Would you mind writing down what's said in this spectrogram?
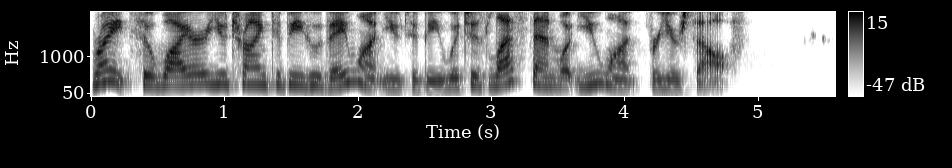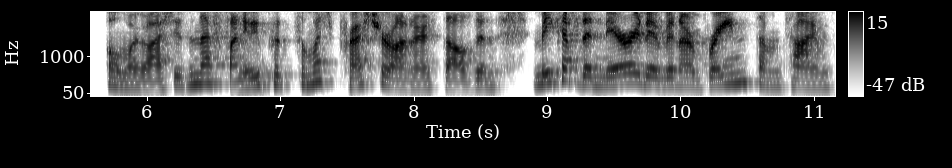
Right. So why are you trying to be who they want you to be, which is less than what you want for yourself? Oh my gosh, isn't that funny? We put so much pressure on ourselves and make up the narrative in our brains sometimes.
